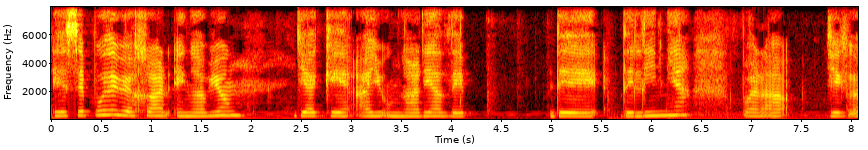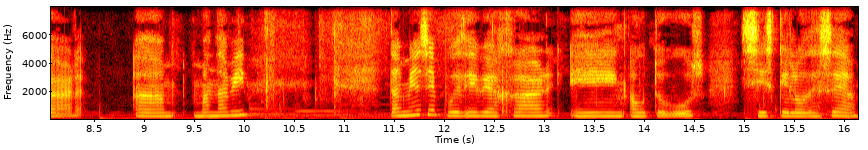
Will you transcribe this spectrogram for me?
Eh, se puede viajar en avión ya que hay un área de, de, de línea para llegar a Manabí. También se puede viajar en autobús si es que lo desea,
